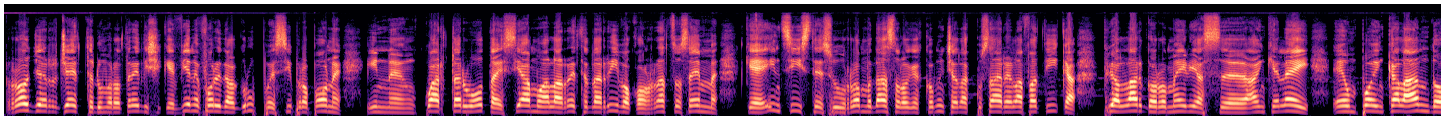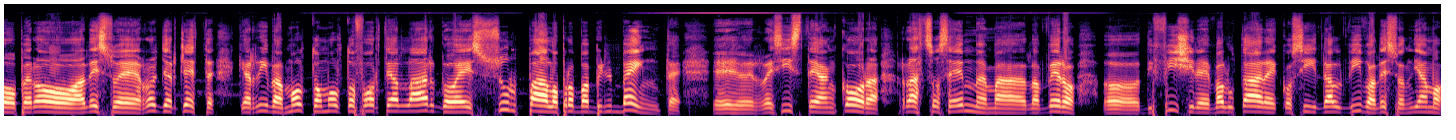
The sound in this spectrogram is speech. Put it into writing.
Roger Jet numero 13 che viene fuori dal gruppo e si propone in in quarta ruota e siamo alla rete d'arrivo con Razzo Sem che insiste su Rom Dasolo che comincia ad accusare la fatica, più a largo Romelias eh, anche lei è un po' incalando, però adesso è Roger Jet che arriva molto molto forte a largo e sul palo probabilmente eh, resiste ancora Razzo Sem, ma davvero eh, difficile valutare così dal vivo. Adesso andiamo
